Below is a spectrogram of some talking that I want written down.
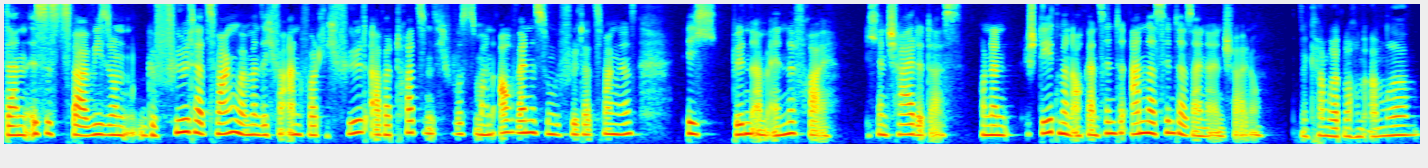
dann ist es zwar wie so ein gefühlter Zwang, weil man sich verantwortlich fühlt, aber trotzdem sich bewusst zu machen, auch wenn es so ein gefühlter Zwang ist, ich bin am Ende frei. Ich entscheide das. Und dann steht man auch ganz hinter, anders hinter seiner Entscheidung. Mir kam gerade noch ein anderer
